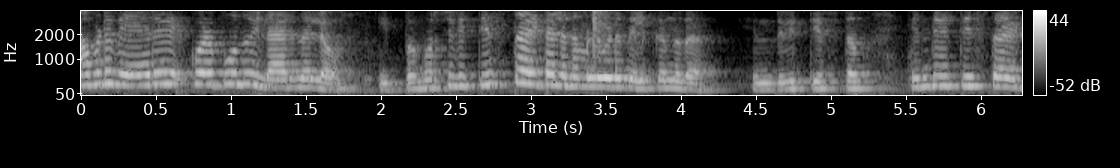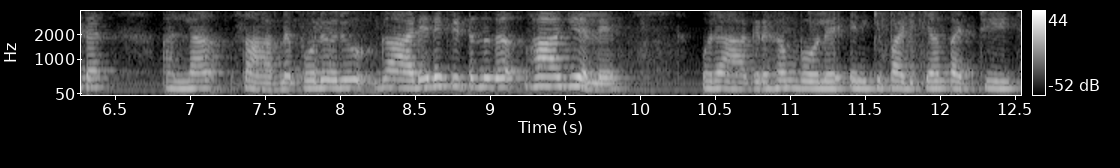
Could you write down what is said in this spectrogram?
അവിടെ വേറെ കുഴപ്പമൊന്നും ഇല്ലായിരുന്നല്ലോ ഇപ്പം കുറച്ച് വ്യത്യസ്തമായിട്ടല്ലേ നമ്മളിവിടെ നിൽക്കുന്നത്. എന്ത് വ്യത്യസ്തം? എന്ത് വ്യത്യസ്തമായിട്ട്? അല്ല സാറിനെ പോലെ ഒരു ഗാർഡിയനെ കിട്ടുന്നത് ഭാഗ്യമല്ലേ? ഒരാഗ്രഹം പോലെ എനിക്ക് പഠിക്കാൻ പറ്റി.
